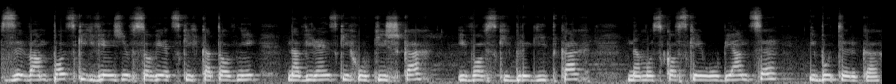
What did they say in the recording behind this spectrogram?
Wzywam polskich więźniów sowieckich katowni na wileńskich Łukiszkach i wowskich Brygitkach, na moskowskiej Łubiance i Butyrkach,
